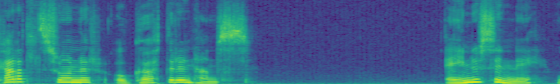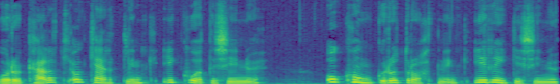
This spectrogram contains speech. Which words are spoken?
Karlssonur og kötturinn hans Einu sinni voru Karl og Kerling í koti sínu og kongur og drottning í ríki sínu.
